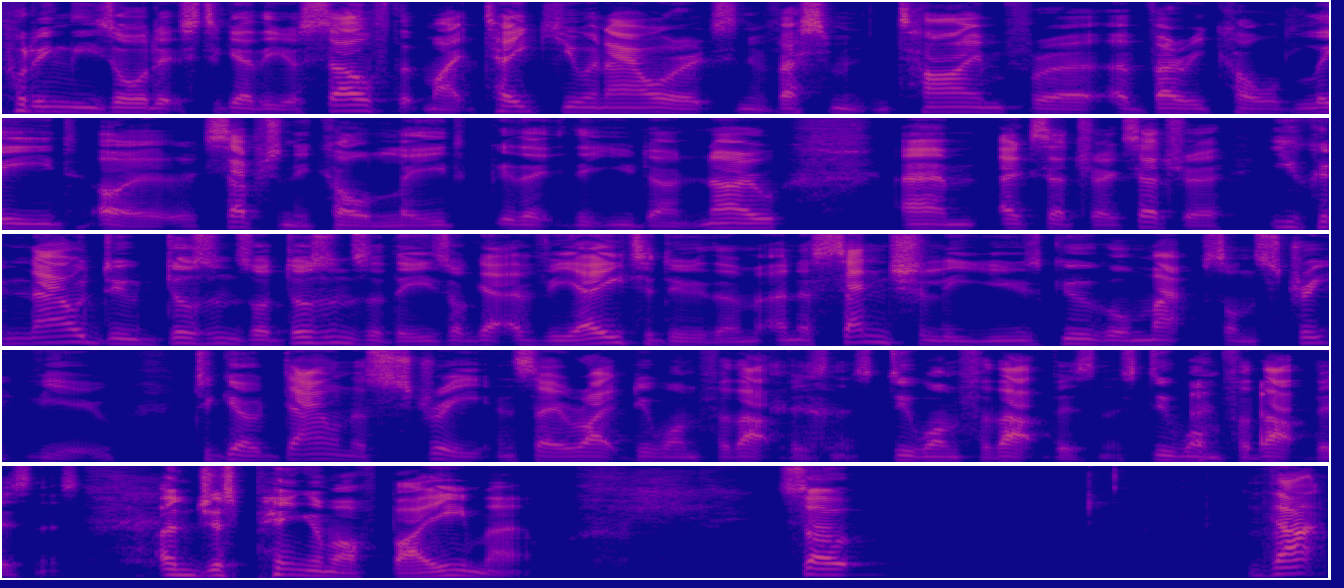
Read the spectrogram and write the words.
putting these audits together yourself that might take you an hour. It's an investment in time for a, a very cold lead or exceptionally cold lead that, that you don't know, um, etc. cetera, et cetera. You can now do dozens or dozens of these or get a VA to do them and essentially use Google Maps on Street View to go down a street and say, right, do one for that business, do one for that business, do one for that business, and just ping them off by email. So that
